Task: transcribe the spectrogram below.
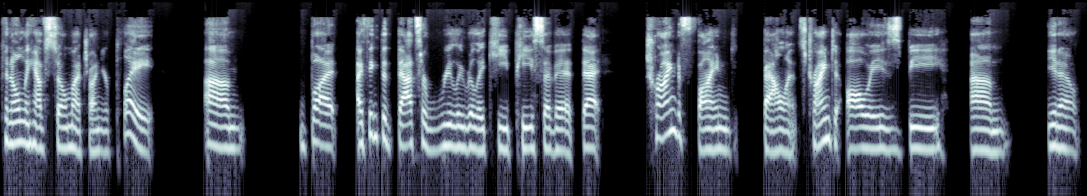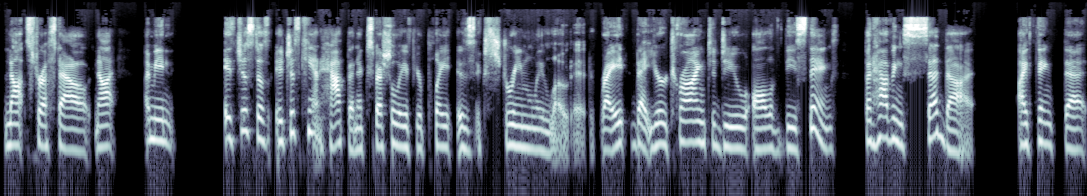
can only have so much on your plate. Um, but I think that that's a really, really key piece of it. That trying to find balance, trying to always be, um, you know, not stressed out, not. I mean, it just does it just can't happen especially if your plate is extremely loaded right? That you're trying to do all of these things. But having said that i think that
